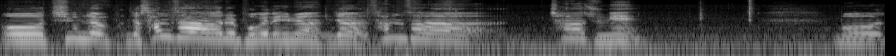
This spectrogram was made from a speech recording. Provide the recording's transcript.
어 지금 이제 3사를 보게 되면 이제 3사 차 중에 뭐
